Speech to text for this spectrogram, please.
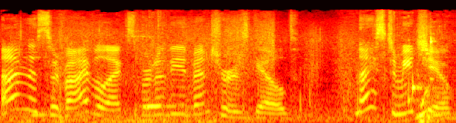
I'm the survival expert of the Adventurers Guild. Nice to meet you.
